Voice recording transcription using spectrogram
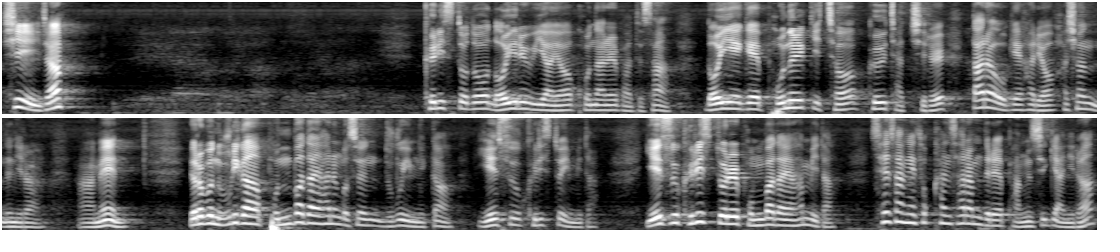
시작. 그리스도도 너희를 위하여 고난을 받으사 너희에게 본을 끼쳐 그 자취를 따라오게 하려 하셨느니라. 아멘. 여러분 우리가 본받아야 하는 것은 누구입니까? 예수 그리스도입니다. 예수 그리스도를 본받아야 합니다. 세상에 속한 사람들의 방식이 아니라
